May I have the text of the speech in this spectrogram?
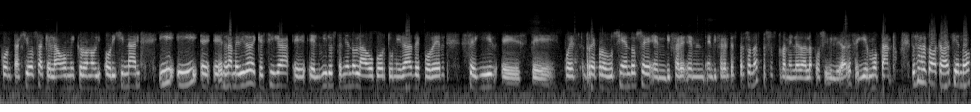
contagiosa que la Omicron original y, y eh, en la medida de que siga eh, el virus teniendo la oportunidad de poder seguir este pues reproduciéndose en, en, diferentes personas, pues esto también le da la posibilidad de seguir mutando. Entonces esto va a acabar siendo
